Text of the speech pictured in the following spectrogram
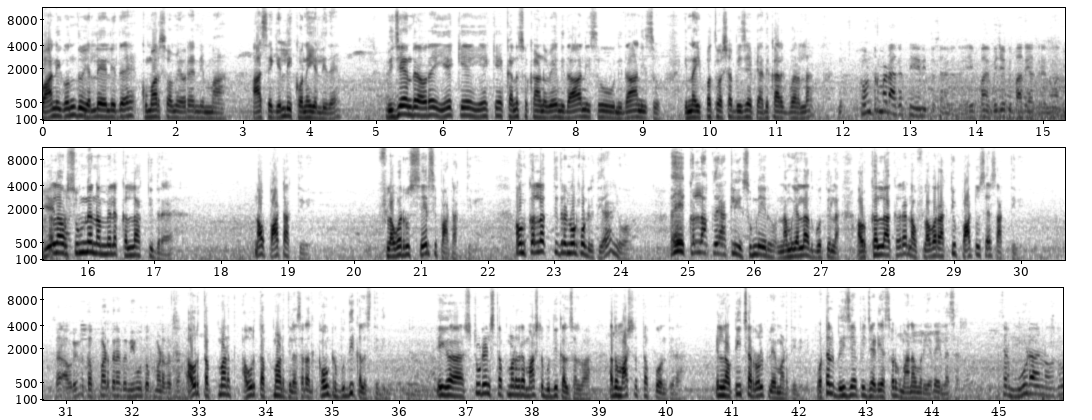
ಬಾನಿಗೊಂದು ಎಲ್ಲೆ ಎಲ್ಲಿದೆ ಕುಮಾರಸ್ವಾಮಿ ಅವರೇ ನಿಮ್ಮ ಆಸೆಗೆಲ್ಲಿ ಕೊನೆ ಎಲ್ಲಿದೆ ವಿಜಯೇಂದ್ರ ಅವರೇ ಏಕೆ ಏಕೆ ಕನಸು ಕಾಣುವೆ? ನಿಧಾನಿಸು ನಿಧಾನಿಸು. ಇನ್ನು ಇಪ್ಪತ್ತು ವರ್ಷ ಬಿ ಜೆ ಪಿ ಅಧಿಕಾರಕ್ಕೆ ಬರಲ್ಲ. ಕೌಂಟರ್ ಮಾಡೋ ಅಗತ್ಯ ಏನಿತ್ತು ಸರ್ ಬಿ ಜೆ ಪಿ ಪಾದಯಾತ್ರೆಯನ್ನು ಎಲ್ಲ ಅವ್ರು ಸುಮ್ಮನೆ ನಮ್ಮ ಮೇಲೆ ಕಲ್ಲು ಹಾಕ್ತಿದ್ರೆ ನಾವು ಪಾಠ ಹಾಕ್ತೀವಿ. ಫ್ಲವರು ಸೇರಿಸಿ ಪಾಠ ಹಾಕ್ತೀವಿ. ಅವ್ನು ಕಲ್ಲು ಹಾಕ್ತಿದ್ರೆ ನೋಡ್ಕೊಂಡಿರ್ತೀರಾ ನೀವು? ಏ ಕಲ್ಲು ಹಾಕಿದ್ರೆ ಹಾಕ್ಲಿ ಸುಮ್ಮನೆ ಇರು. ನಮಗೆಲ್ಲ ಅದು ಗೊತ್ತಿಲ್ಲ. ಅವ್ರು ಕಲ್ಲು ಹಾಕಿದ್ರೆ ನಾವು ಫ್ಲವರ್ ಹಾಕ್ತೀವಿ ಪಾಟು ಸೇರಿಸಿ ಹಾಕ್ತೀವಿ. ಸರ್ ಅವ್ರೇನು ತಪ್ಪು ಮಾಡ್ತಾರೆ ಅಂತ ನೀವು ತಪ್ಪು ಮಾಡೋದ ಸರ್? ಅವ್ರು ತಪ್ಪು ಮಾಡ್ ಅವ್ರು ತಪ್ಪು ಮಾಡ್ತಿಲ್ಲ ಸರ್. ಅದು ಕೌಂಟ್ರ್ ಬುದ್ಧಿ ಕಲಿಸ್ತಿದ್ದೀವಿ ಈಗ ಸ್ಟೂಡೆಂಟ್ಸ್ ತಪ್ಪು ಮಾಡಿದ್ರೆ ಮಾಸ್ಟರ್ ಬುದ್ಧಿ ಕಲಿಸಲ್ವಾ? ಅದು ಮಾಸ್ಟರ್ ತಪ್ಪು ಅಂತೀರಾ? ಇಲ್ಲಿ ನಾವು ಟೀಚರ್ ರೋಲ್ ಪ್ಲೇ ಮಾಡ್ತಿದ್ದೀವಿ ಒಟ್ಟಲ್ಲಿ B J P J D S ಅವ್ರಿಗೆ ಮಾನ ಮರ್ಯಾದೆ ಇಲ್ಲ ಸರ್. ಸರ್ ಮೂಡ ಅನ್ನೋದು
